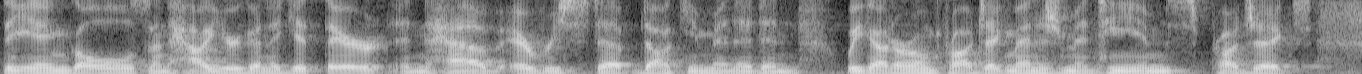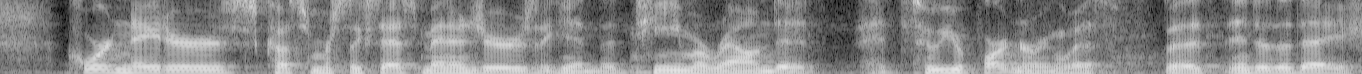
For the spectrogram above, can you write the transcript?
the end goals, and how you're going to get there, and have every step documented. And we got our own project management teams, project coordinators, customer success managers. Again, the team around it. It's who you're partnering with. But at the end of the day,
